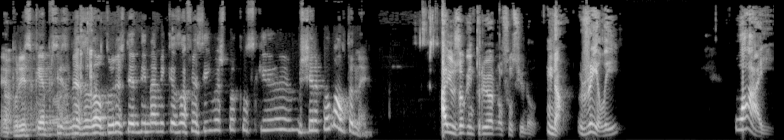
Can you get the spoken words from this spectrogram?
É por isso que é preciso, nessas alturas, ter dinâmicas ofensivas para conseguir eh, mexer com a malta, não é? Ai, o jogo interior não funcionou. Não. Really? Why?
